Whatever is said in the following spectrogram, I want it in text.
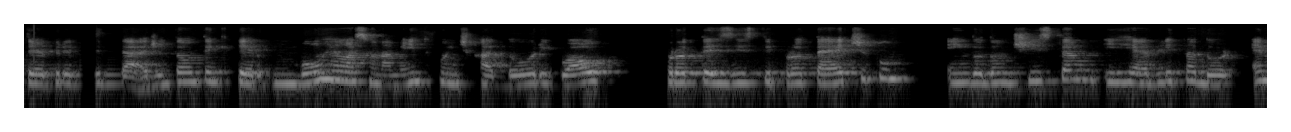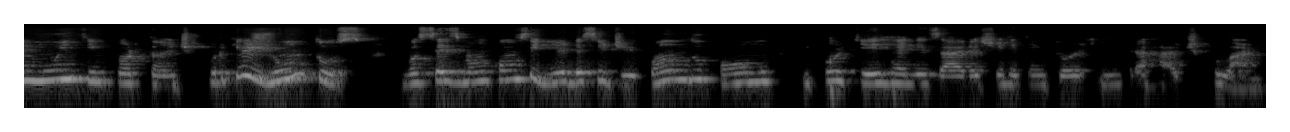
ter previsibilidade. Então, tem que ter um bom relacionamento com o indicador, igual protesista e protético, endodontista e reabilitador. É muito importante, porque juntos vocês vão conseguir decidir quando, como e por que realizar este retentor intraradicular.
